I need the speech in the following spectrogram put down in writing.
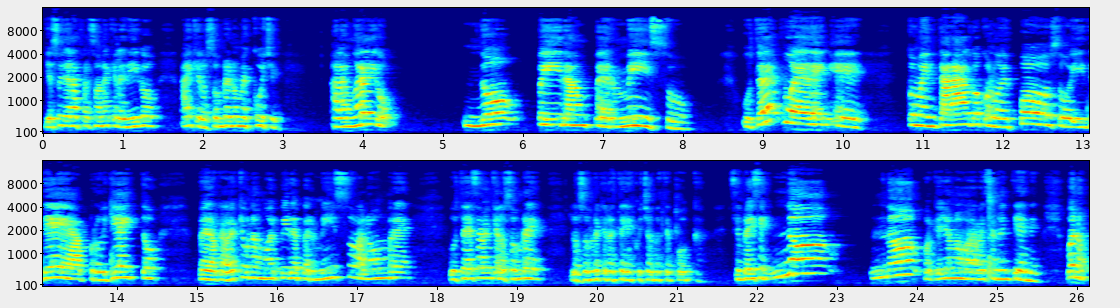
yo soy de las personas que le digo, ay, que los hombres no me escuchen. A la mujer le digo, no pidan permiso. Ustedes pueden eh, comentar algo con los esposos, ideas, proyectos, pero cada vez que una mujer pide permiso al hombre, ustedes saben que los hombres, los hombres que no estén escuchando este podcast, siempre dicen, no, no, porque ellos no, a veces no entienden. Bueno,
